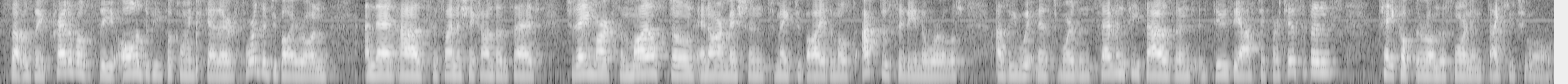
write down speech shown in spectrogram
So that was incredible to see all of the people coming together for the Dubai run. And then, as His Highness Sheikh Hamdan said, today marks a milestone in our mission to make Dubai the most active city in the world, as we witnessed more than 70,000 enthusiastic participants take up the run this morning. Thank you to all.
